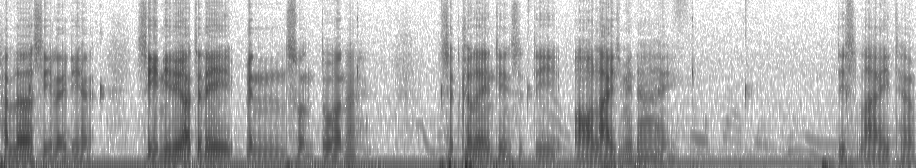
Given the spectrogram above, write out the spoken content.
color สีอะไรดีฮะ สีนี้ดีกว่าจะได้เป็นส่วนตัวน่อย set color intensity all light ไม่ได้ this light ครับ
